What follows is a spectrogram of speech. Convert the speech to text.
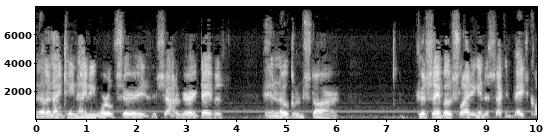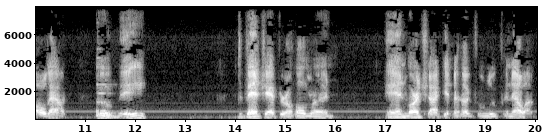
Yeah, the 1990 World Series, a shot of Eric Davis and an Oakland star. Chris Sabo sliding into second base, called out. Who, me? The bench after a home run. And Marge getting a hug from Lou Piniella.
